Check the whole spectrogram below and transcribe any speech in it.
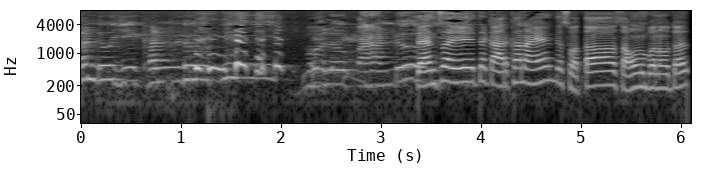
खंडूजी खंडूजी. बोलो पांडू त्यांचं हे ते कारखाना आहे ते स्वतः साऊंड बनवतात.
